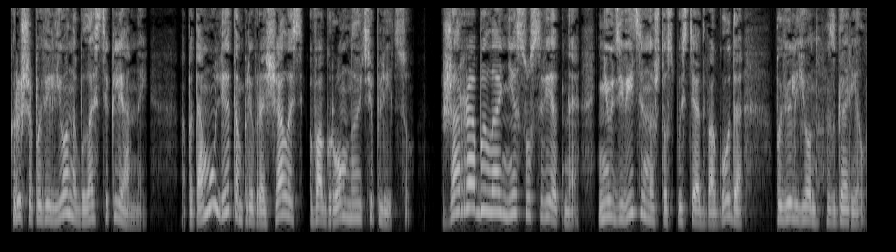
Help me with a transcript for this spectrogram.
Крыша павильона была стеклянной, а потому летом превращалась в огромную теплицу. Жара была несусветная, неудивительно, что спустя два года павильон сгорел.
